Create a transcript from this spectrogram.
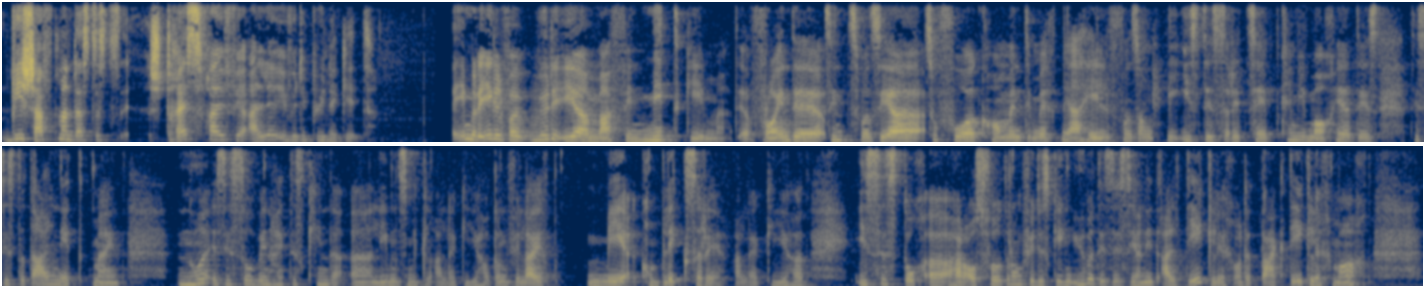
Wie schafft man, dass das stressfrei für alle über die Bühne geht? Im Regelfall würde ich eher einen Muffin mitgeben. Freunde sind zwar sehr zuvorkommend, die möchten ja helfen und sagen, wie ist das Rezept, wie mache ich das? Das ist total nett gemeint. Nur es ist so, wenn halt das Kind eine Lebensmittelallergie hat und vielleicht mehr komplexere Allergie hat, ist es doch eine Herausforderung für das Gegenüber, das es ja nicht alltäglich oder tagtäglich macht,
